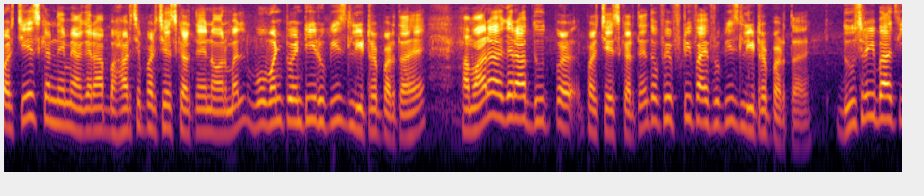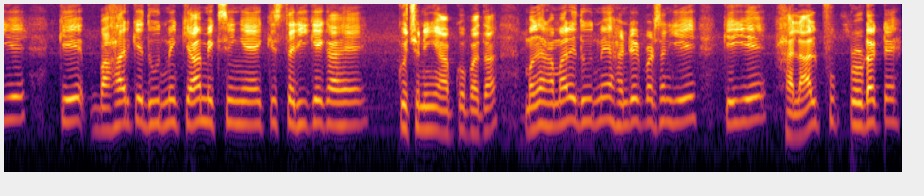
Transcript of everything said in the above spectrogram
परचेज़ करने में अगर आप बाहर से परचेज़ करते हैं नॉर्मल वो वन ट्वेंटी रुपीज़ लीटर पड़ता है। हमारा अगर आप दूध पर परचेज़ करते हैं तो फिफ्टी फाइव रुपीज़ लीटर पड़ता है। दूसरी बात ये कि बाहर के दूध में क्या मिक्सिंग है किस तरीके का है कुछ नहीं है आपको पता। मगर हमारे दूध में हंड्रेड परसेंट ये कि ये हलाल प्रोडक्ट है।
